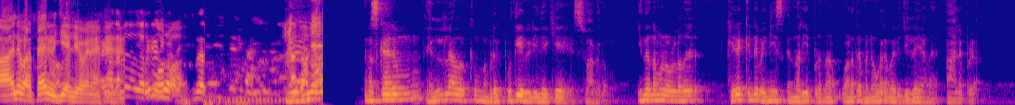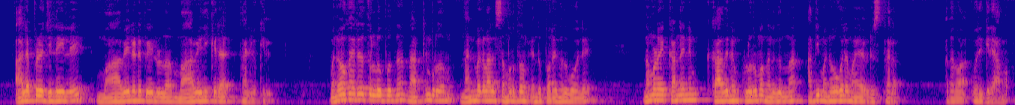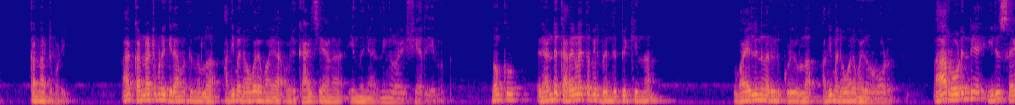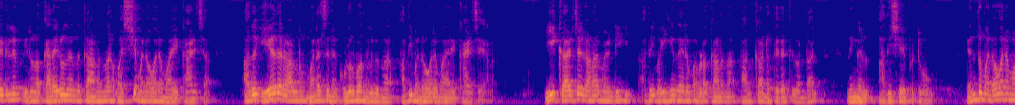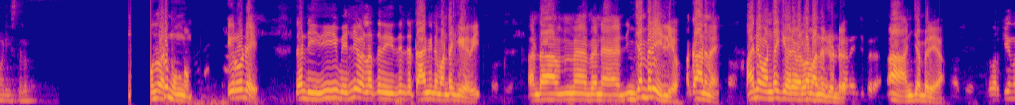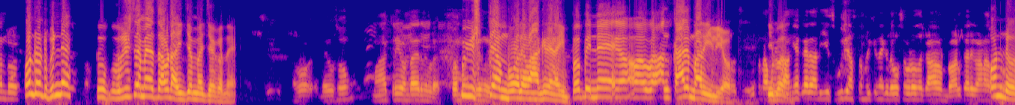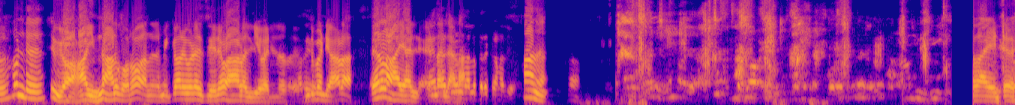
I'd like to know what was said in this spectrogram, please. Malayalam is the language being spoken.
അതിന് പ്രത്യേക രുചിയല്ലേ അവനെ നമസ്കാരം. എല്ലാവർക്കും നമ്മുടെ പുതിയ വീഡിയോയിലേക്ക് സ്വാഗതം. ഇന്ന് നമ്മളുള്ളത് കിഴക്കിന്റെ വെനീസ് എന്നറിയപ്പെടുന്ന വളരെ മനോഹരമായ ഒരു ജില്ലയാണ് ആലപ്പുഴ. ആലപ്പുഴ ജില്ലയിലെ മാവേലിയുടെ പേരിലുള്ള മാവേലിക്കര താലൂക്കിൽ. മനോഹാരിത തുളുപ്പുന്ന നാട്ടിൻപുറം നന്മകളാൽ സമൃദ്ധം എന്ന് പറയുന്നത് പോലെ നമ്മുടെ കണ്ണിനും കാതിനും കുളിർമ നൽകുന്ന അതിമനോഹരമായ ഒരു സ്ഥലം അഥവാ ഒരു ഗ്രാമം കണ്ണാട്ടുമുടി ആ കണ്ണാട്ടുപടി ഗ്രാമത്തിൽ നിന്നുള്ള അതിമനോഹരമായ ഒരു കാഴ്ചയാണ് ഇന്ന് ഞാൻ നിങ്ങളുമായി ഷെയർ ചെയ്യുന്നത്. നോക്കൂ രണ്ട് കരകളെ തമ്മിൽ ബന്ധിപ്പിക്കുന്ന വയലിന് നടുവിൽ കൂടിയുള്ള അതിമനോഹരമായ ഒരു റോഡ്. ആ റോഡിന്റെ ഇരു സൈഡിലും ഇരുള്ള കരകളിൽ നിന്ന് കാണുന്ന വശ്യമനോഹരമായ കാഴ്ച. അത് ഏതൊരാളിനും മനസ്സിന് കുളിർമ നൽകുന്ന അതിമനോഹരമായ കാഴ്ചയാണ്. ഈ കാഴ്ച കാണാൻ വേണ്ടി അതിവൈകുന്നേരം അവിടെ കാണുന്ന ആൾക്കാരുടെ തിരക്ക് കണ്ടാൽ നിങ്ങൾ അതിശയപ്പെട്ടു പോകും. എന്ത് മനോഹരമാണ് ഈ സ്ഥലം? ഈ റോഡേ ഇതാണ്ട് ഈ വലിയ വെള്ളത്തിന് ഇതിന്റെ ടാങ്കിന്റെ മണ്ടയ്ക്ക് കയറി. കണ്ട പിന്നെ ഇഞ്ചമ്പര ഇല്ലയോ? കാണുന്നേ. അതിന്റെ മണ്ടയ്ക്ക് വരെ വെള്ളം വന്നിട്ടുണ്ട്. ആ ഇഞ്ചമ്പരയാ. ഉണ്ട് ഉണ്ട്. പിന്നെ കൃഷി സമയത്ത് അവിടെ ഇഞ്ചം വെച്ചേക്കുന്നേ. ദിവസവും മാക്രി ഉണ്ടായിരുന്നു ഇവിടെ. ഇപ്പൊ ഇഷ്ടം പോലെ മാക്രിയാണ് ഇപ്പൊ പിന്നെ കാലം മാറിയില്ലയോ? ഉണ്ട് ഉണ്ട്. അയ്യോ, ആ ഇന്ന് ആൾ കുറവാണ് മിക്കവാറും ഇവിടെ സ്ഥിരം ആളല്ലയോ വരുന്നത്. എന്ത് വേണ്ടി ആളാ. വെള്ളം ആയാൽ നല്ല ആളാ ആണ്. ായിട്ട്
